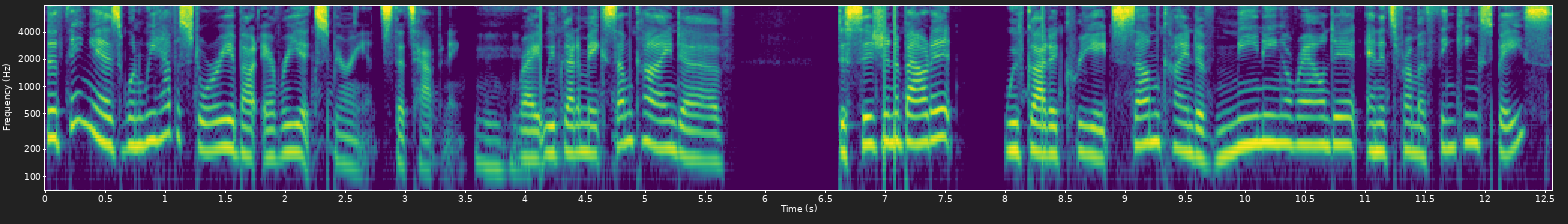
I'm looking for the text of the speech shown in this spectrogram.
The thing is, when we have a story about every experience that's happening, Mhm. right, we've got to make some kind of decision about it. We've got to create some kind of meaning around it, and it's from a thinking space.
